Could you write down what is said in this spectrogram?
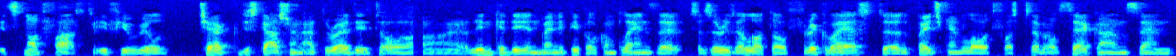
it's not fast, if you will check discussion at Reddit or uh, LinkedIn, many people complain that there is a lot of requests. Uh, the page can load for several seconds and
